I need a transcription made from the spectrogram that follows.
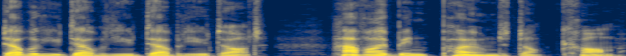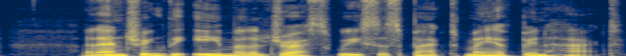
www.haveibeenpwned.com and entering the email address we suspect may have been hacked.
